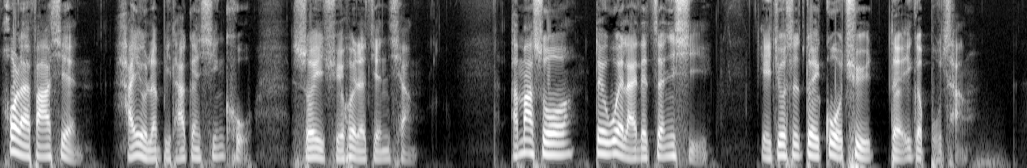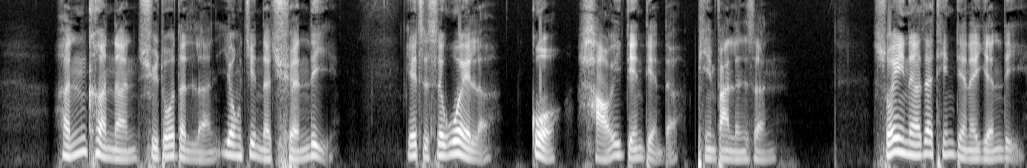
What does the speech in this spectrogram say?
后来发现还有人比他更辛苦，所以学会了坚强。阿妈说，对未来的珍惜，也就是对过去的一个补偿。很可能许多的人用尽了全力，也只是为了过好一点点的平凡人生。所以呢，在听点的眼里，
